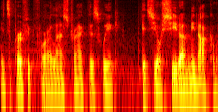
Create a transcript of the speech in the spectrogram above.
It's perfect for our last track this week. It's Yoshida Minako.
